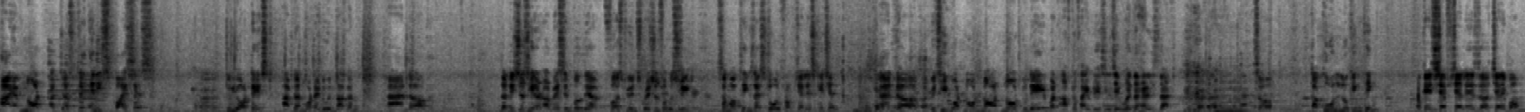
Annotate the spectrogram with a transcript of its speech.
I have not adjusted any spices to your taste. I've done what I do in Gaggan, and um, the dishes here are very simple. They are first few inspirations from the street. Some of things I stole from Chele's kitchen, and uh, which he would know not know today, but after five days he'll say, "Where the hell is that?" so, cocoon-looking thing. Okay, Chef Chele's uh, chele bomb,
